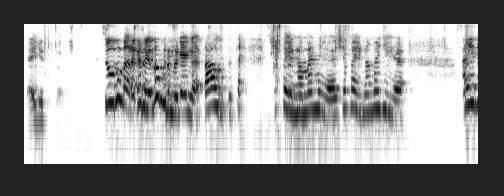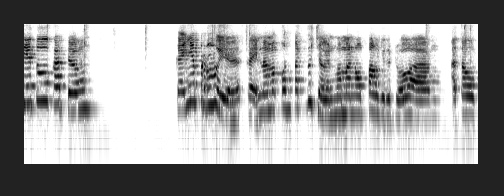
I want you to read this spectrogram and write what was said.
Kayak gitu. Sumpah, kadang itu bener-bener kayak nggak tahu gitu. Kayak, siapa ya namanya ya? Siapa ya namanya ya? Akhirnya tuh kadang kayaknya perlu ya. Kayak nama kontak tuh jangan mama nopal gitu doang. Atau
